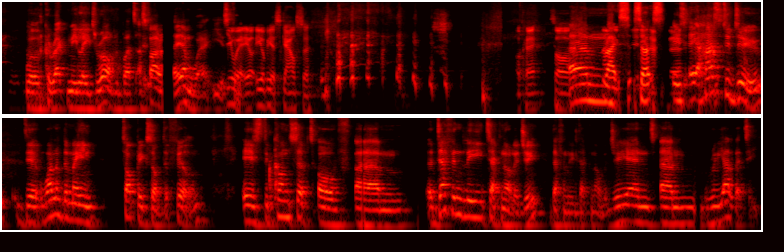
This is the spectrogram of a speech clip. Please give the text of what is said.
will correct me later on, but as far as I am aware, he is. You wait, he'll, he'll be a scouser. okay, so Um, Right. So, so it's- it has to do the one of the main topics of the film is the concept of um, definitely technology, definitely technology, and um, reality.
